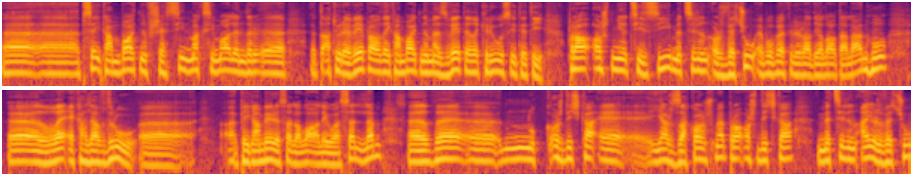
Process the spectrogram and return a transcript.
se i ka mbajt në fshehtësinë maksimale të atyre veprave dhe i ka mbajt në mes vete dhe Krijuesit të tij. Pra është një cilësi me të cilën është veçu Ebu Bekri radiallahu ta'ala anhu dhe e ka lavdru pejgamberi sallallahu alaihi wasallam dhe nuk është diçka e jashtëzakonshme, pra është diçka me të cilën ai është veçu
